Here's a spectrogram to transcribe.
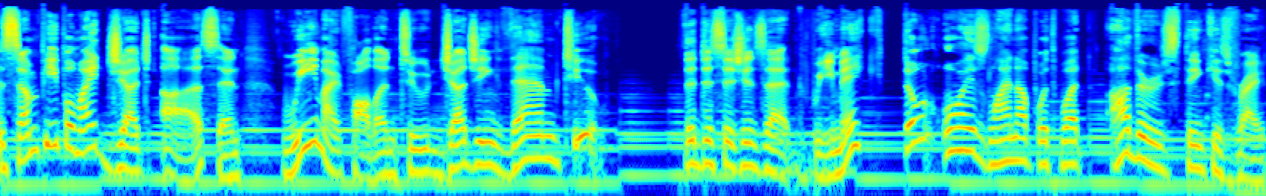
Some people might judge us, and we might fall into judging them too. The decisions that we make don't always line up with what others think is right,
